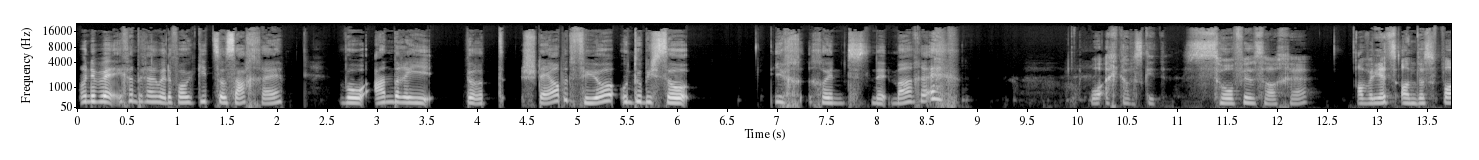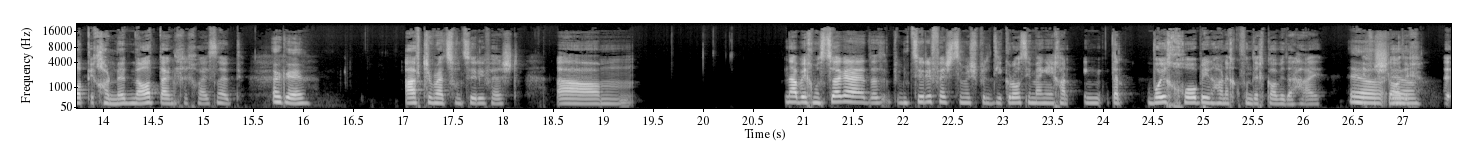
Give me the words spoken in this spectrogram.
Und eben, ich könnte dich auch wieder fragen, gibt es so Sachen, wo andere würden sterben für und du bist so, ich könnte es nicht machen. Wow, ich glaube, es gibt so viele Sachen. Aber jetzt on the spot, ich kann nicht nachdenken, ich weiß nicht. Okay. Aftermath vom Zürichfest. Ähm, Nein, aber ich muss sagen, dass beim Zürichfest zum Beispiel die grosse Menge, ich hab in, dann, wo ich gekommen bin, habe ich gefunden, ich gehe wieder heim. Ja, ich verstehe ja. dich. Äh,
